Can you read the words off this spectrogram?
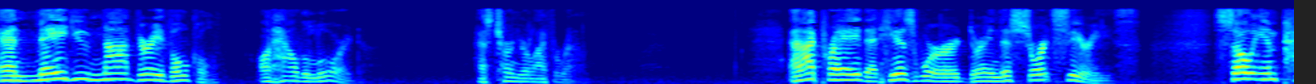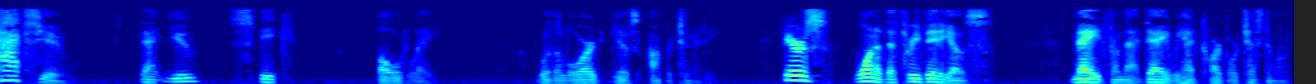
and made you not very vocal on how the Lord has turned your life around. And I pray that His Word during this short series so impacts you that you speak boldly where the Lord gives opportunity. Here's one of the three videos made from that day we had cardboard testimony.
